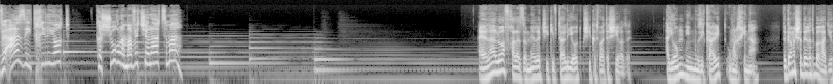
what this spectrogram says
ואז זה התחיל להיות קשור למוות שלה עצמה. איילה לא הפכה לזמרת שהיא קיוותה להיות כשהיא כתבה את השיר הזה. היום היא מוזיקאית ומלחינה, וגם משדרת ברדיו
